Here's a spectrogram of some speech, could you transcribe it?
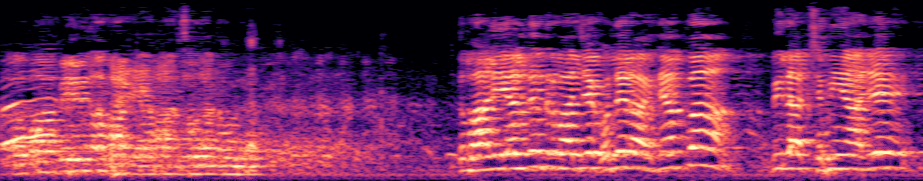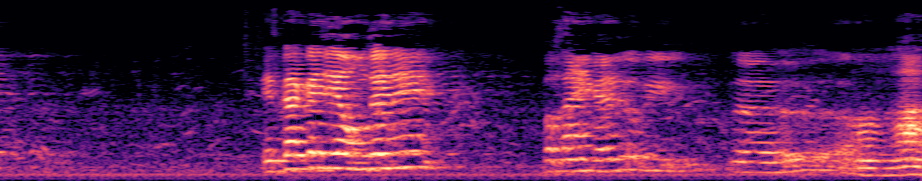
ਬਾਬਾ ਬਾਬੇ ਨੇ ਤਾਂ ਫਾਟਿਆ 500 ਦਾ ਨੋਟ। ਦੀਵਾਲੀ ਵਾਲੇ ਦੇ ਦਰਵਾਜ਼ੇ ਖੁੱਲੇ ਰੱਖਦੇ ਹਾਂ ਆਪਾਂ ਵੀ ਲక్ష్ਮੀ ਆ ਜੇ। ਇਸ ਕਰਕੇ ਜੇ ਆਉਂਦੇ ਨੇ ਬਸ ਐਂ ਕਹਿ ਦਿਓ ਵੀ ਅਹ, ਹਾਂ।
